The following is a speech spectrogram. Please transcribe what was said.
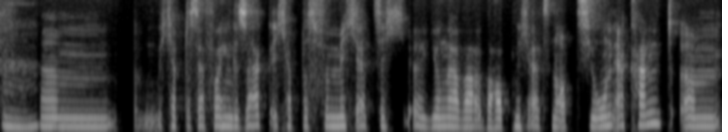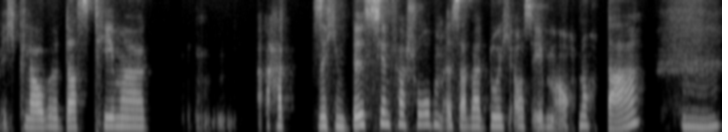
Mhm. Ähm, ich habe das ja vorhin gesagt, ich habe das für mich, als ich äh, jünger war, überhaupt nicht als eine Option erkannt. Ähm, ich glaube, das Thema hat sich ein bisschen verschoben, ist aber durchaus eben auch noch da. Mhm.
